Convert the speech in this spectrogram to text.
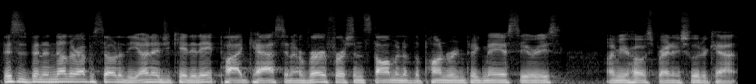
This has been another episode of the Uneducated Ape podcast and our very first installment of the Pondering Pygmaeus series. I'm your host, Brandon Schlutercat.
